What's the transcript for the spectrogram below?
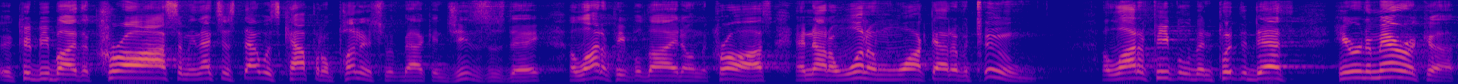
it could be by the cross. I mean, that's just that was capital punishment back in Jesus' day. A lot of people died on the cross, and not a one of them walked out of a tomb. A lot of people have been put to death here in America,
